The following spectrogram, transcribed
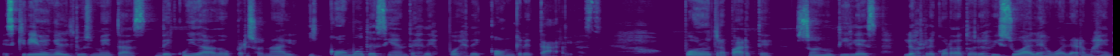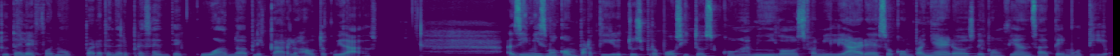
Escribe en él tus metas de cuidado personal y cómo te sientes después de concretarlas. Por otra parte, son útiles los recordatorios visuales o alarmas en tu teléfono para tener presente cuándo aplicar los autocuidados. Asimismo, compartir tus propósitos con amigos, familiares o compañeros de confianza te motiva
